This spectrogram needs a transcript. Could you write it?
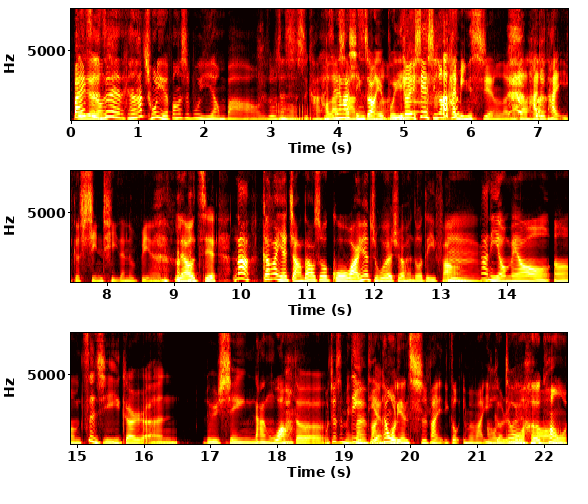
白子，对，可能它处理的方式不一样吧。我再试试看，好了，它形状也不一样。对，现在形状太明显了，你知道，它就太一个形体在那边。了解。那刚刚也讲到说国外，因为主播也去了很多地方，嗯，那你有没有嗯自己一个人？旅行难忘的，我就是没办法。你看，我连吃饭都也没办法一个人，我、何况我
